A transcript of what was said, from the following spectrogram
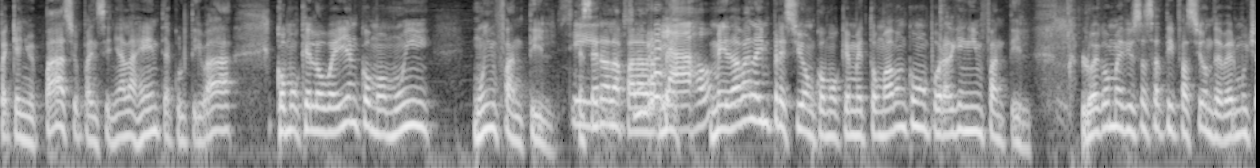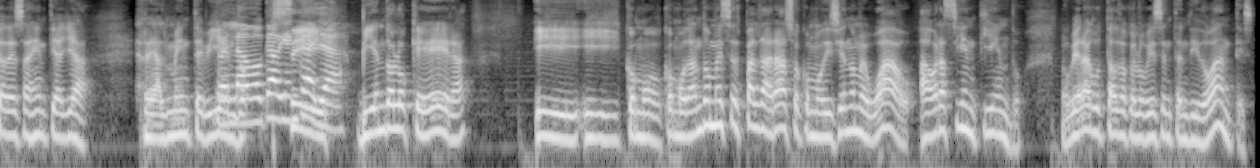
pequeño espacio para enseñar a la gente a cultivar, como que lo veían como muy muy infantil. Esa era la palabra. Me, me, daba la impresión como que me tomaban como por alguien infantil. Luego me dio esa satisfacción de ver mucha de esa gente allá realmente viendo, la boca bien viendo lo que era y, como, como dándome ese espaldarazo, como diciéndome, wow, ahora sí entiendo. Me hubiera gustado que lo hubiese entendido antes.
